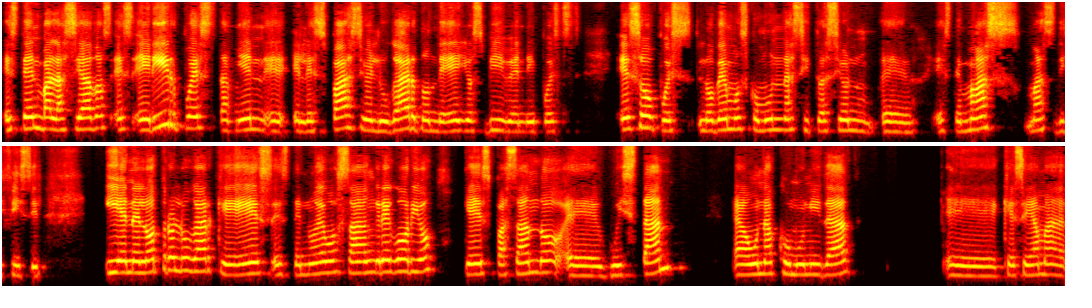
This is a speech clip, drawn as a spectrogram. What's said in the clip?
estén balaseados es herir pues también el espacio, el lugar donde ellos viven y pues eso pues lo vemos como una situación eh, este, más, más difícil. Y en el otro lugar que es este Nuevo San Gregorio, que es pasando eh, Huistán a una comunidad eh, que se llama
